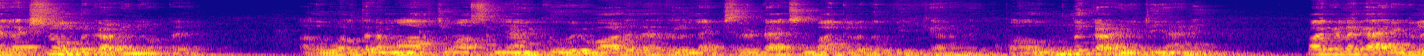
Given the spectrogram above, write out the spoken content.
എലക്ഷൻ ഒന്ന് കഴിഞ്ഞോട്ടെ. അതുപോലെ തന്നെ മാർച്ച് മാസം ഞങ്ങൾക്ക് ഒരുപാട് തരത്തിലുള്ള ലക്ഷറി ടാക്സും ബാക്കിയുള്ളതൊക്കെ പിരിക്കാറുണ്ട് അപ്പോൾ അതൊന്ന് കഴിഞ്ഞിട്ട് ഞാൻ ബാക്കിയുള്ള കാര്യങ്ങൾ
